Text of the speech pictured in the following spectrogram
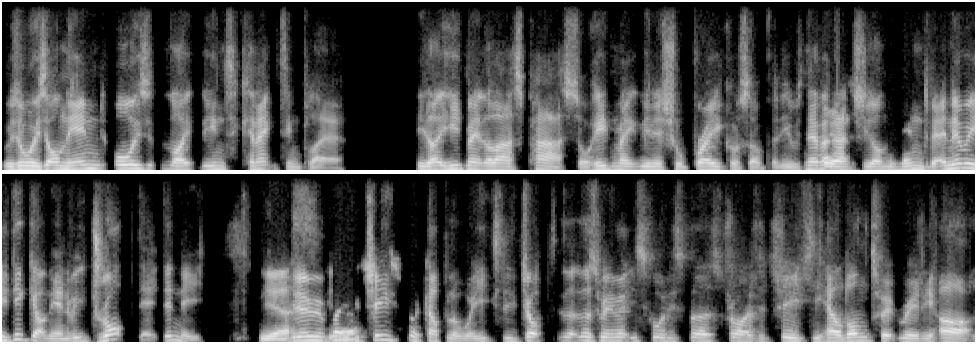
was always on the end, always like the interconnecting player. He like he'd make the last pass or he'd make the initial break or something. He was never Yeah. actually on the end of it. And then when he did get on the end of it, he dropped it, didn't he? yeah, You know, he played yeah. the Chiefs for a couple of weeks. He dropped. That's when he scored his first try for the Chiefs. He held on to it really hard.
